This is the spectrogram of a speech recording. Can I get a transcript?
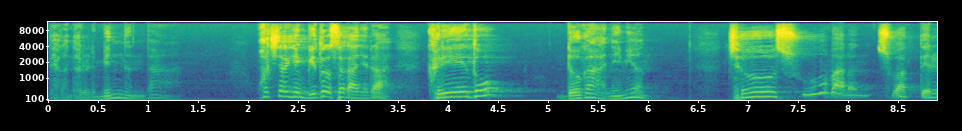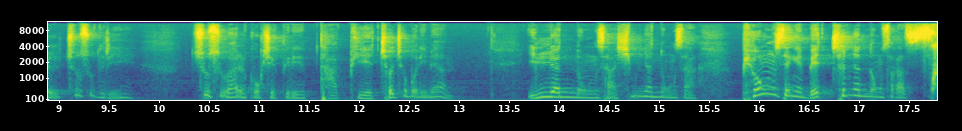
내가 너를 믿는다. 확실하게 믿어서가 아니라 그래도 너가 아니면 저 수많은 수확될 추수들이 추수할 곡식들이 다 비에 젖어버리면 1년 농사 10년 농사 평생에 몇천 년 농사가 싹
